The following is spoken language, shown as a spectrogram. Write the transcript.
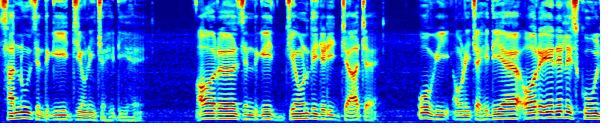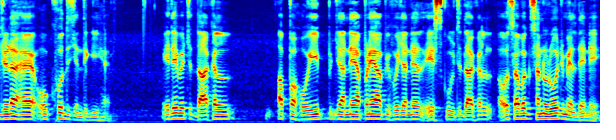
ਸਾਨੂੰ ਜ਼ਿੰਦਗੀ ਜਿਉਣੀ ਚਾਹੀਦੀ ਹੈ ਔਰ ਜ਼ਿੰਦਗੀ ਜਿਉਣ ਦੀ ਜਿਹੜੀ ਜਾਂਚ ਹੈ ਉਹ ਵੀ ਆਉਣੀ ਚਾਹੀਦੀ ਹੈ ਔਰ ਇਹਦੇ ਲਈ ਸਕੂਲ ਜਿਹੜਾ ਹੈ ਉਹ ਖੁਦ ਜ਼ਿੰਦਗੀ ਹੈ। ਇਹਦੇ ਵਿੱਚ ਦਾਖਲ ਆਪਾਂ ਹੋਈ ਜਾਂਦੇ ਹਾਂ, ਆਪਣੇ ਆਪ ਹੀ ਹੋ ਜਾਂਦੇ ਹਾਂ ਇਸ ਸਕੂਲ 'ਚ ਦਾਖਲ। ਉਹ ਸਬਕ ਸਾਨੂੰ ਰੋਜ਼ ਮਿਲਦੇ ਨੇ।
